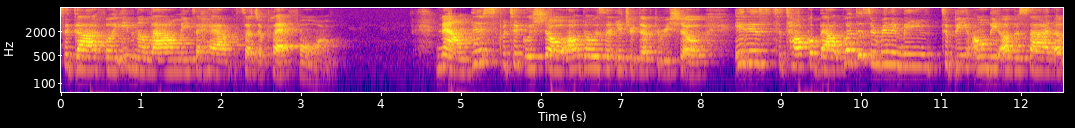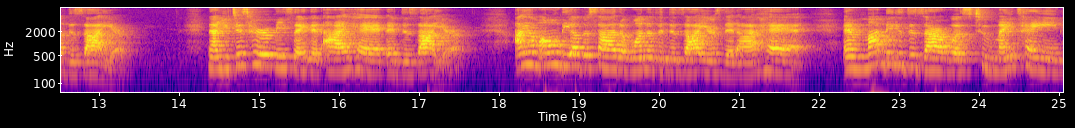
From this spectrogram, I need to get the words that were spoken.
to God for even allowing me to have such a platform. Now, this particular show, although it's an introductory show, it is to talk about what does it really mean to be on the other side of desire. Now, you just heard me say that I had a desire. I am on the other side of one of the desires that I had. And my biggest desire was to maintain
